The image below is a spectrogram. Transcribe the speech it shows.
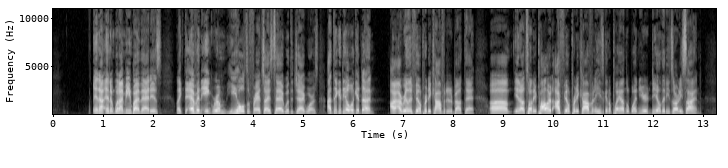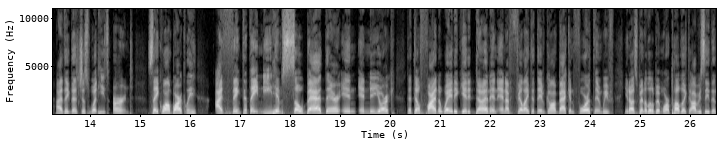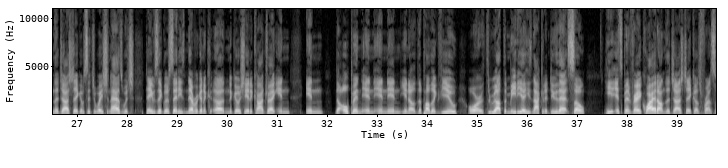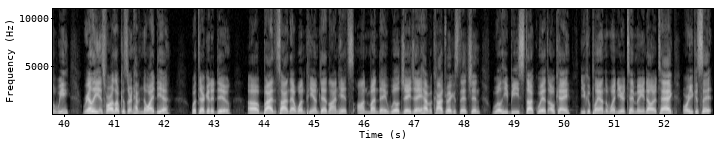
And I, and what I mean by that is like the Evan Engram, he holds a franchise tag with the Jaguars. I think a deal will get done. I, I really feel pretty confident about that. Um, you know, Tony Pollard, I feel pretty confident he's going to play on the one year deal that he's already signed. I think that's just what he's earned. Saquon Barkley, I think that they need him so bad there in, in New York that they'll find a way to get it done. And, and I feel like that they've gone back and forth, and we've, you know, it's been a little bit more public, obviously, than the Josh Jacobs situation has, which Dave Ziegler said he's never going to uh, negotiate a contract in in the open and, and in you know the public view or throughout the media. He's not going to do that. So he it's been very quiet on the Josh Jacobs front. So we really, as far as I'm concerned, have no idea what they're going to do. Uh, by the time that 1 p.m. deadline hits on Monday, will JJ have a contract extension? Will he be stuck with okay, you could play on the one-year, $10 million tag, or you could sit?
